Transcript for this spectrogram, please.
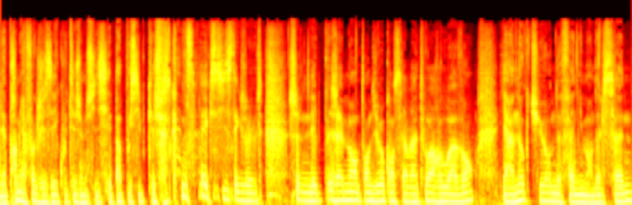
La première fois que je les ai écoutés, je me suis dit, c'est pas possible que quelque chose comme ça existe et que je, je ne l'ai jamais entendu au conservatoire ou avant. Il y a un nocturne de Fanny Mendelssohn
